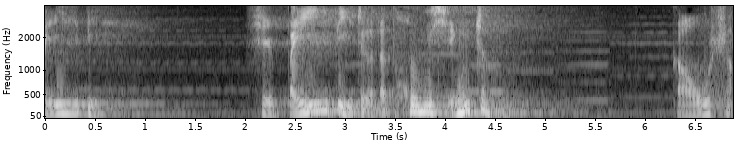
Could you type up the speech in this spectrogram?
卑鄙是卑鄙者的通行证，高尚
